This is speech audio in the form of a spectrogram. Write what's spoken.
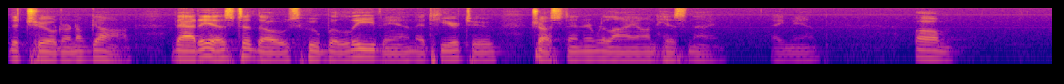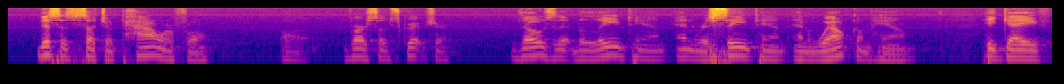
the children of God. That is, to those who believe in, adhere to, trust in, and rely on his name. Amen. Um, this is such a powerful uh, verse of Scripture those that believed him and received him and welcomed him, he gave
